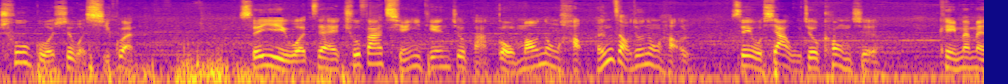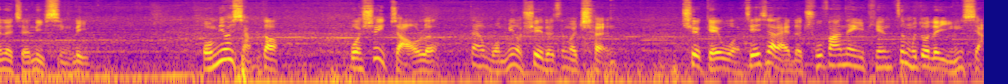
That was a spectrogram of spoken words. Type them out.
出国是我习惯了，所以我在出发前一天就把狗猫弄好，很早就弄好了，所以我下午就空着。可以慢慢的整理行李。我没有想到，我睡着了，但我没有睡得这么沉，却给我接下来的出发那一天这么多的影响。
